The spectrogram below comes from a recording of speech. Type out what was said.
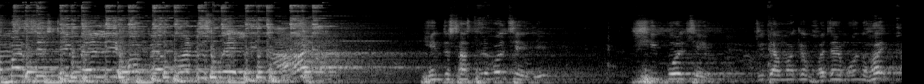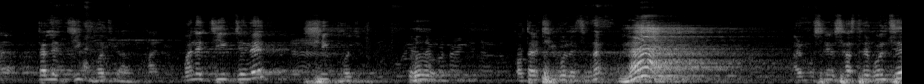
আমার সৃষ্টি পেলি হবে মানুষ পেলি হিন্দু শাস্ত্রে বলছে শিব বলছে যদি আমাকে ভজার মন হয় তাহলে জীব ভজা মানে জীব জেনে শিব ভোজন। কথা ঠিক বলেছে না? হ্যাঁ। আর মুসলিম শাস্ত্রে বলছে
